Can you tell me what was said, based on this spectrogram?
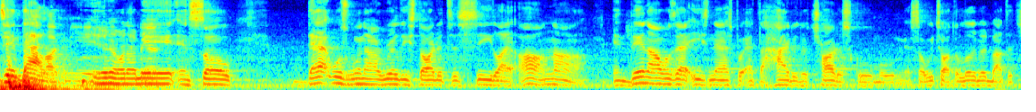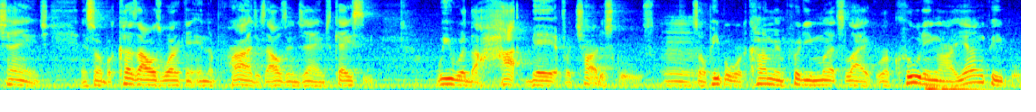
ten thousand. You know what I mean? And so that was when I really started to see like, oh nah. And then I was at East Nashville at the height of the charter school movement. So we talked a little bit about the change. And so because I was working in the projects, I was in James Cayce we were the hotbed for charter schools. Mm. So people were coming pretty much like recruiting our young people.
